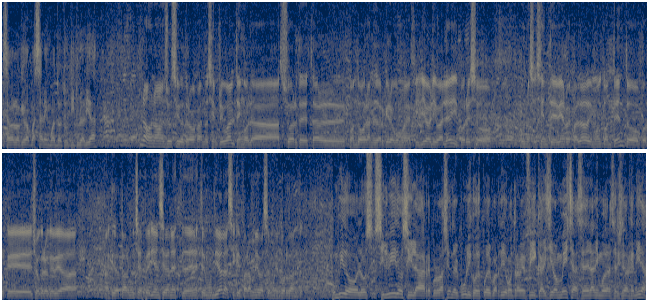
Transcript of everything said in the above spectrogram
¿Saber lo que va a pasar en cuanto a tu titularidad? No, no, yo sigo trabajando siempre igual, tengo la suerte de estar con dos grandes arqueros como es Filiol y Valle y por eso uno se siente bien respaldado y muy contento porque yo creo que voy a, a quedar mucha experiencia en este, en este mundial, así que para mí va a ser muy importante. Pumbido, los silbidos y la reprobación del público después del partido contra Benfica, ¿hicieron mechas en el ánimo de la selección argentina?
